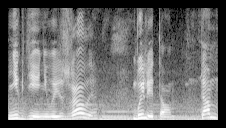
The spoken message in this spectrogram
Нігде не виїжджали, були там. Там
